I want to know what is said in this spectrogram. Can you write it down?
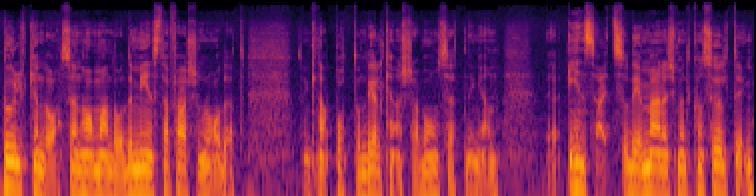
bulken. Då. Sen har man då det minsta affärsområdet, en knapp åttondel kanske av omsättningen. Eh, insights och det är management consulting.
